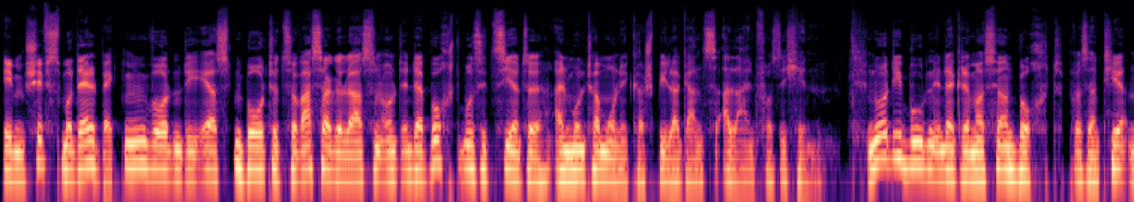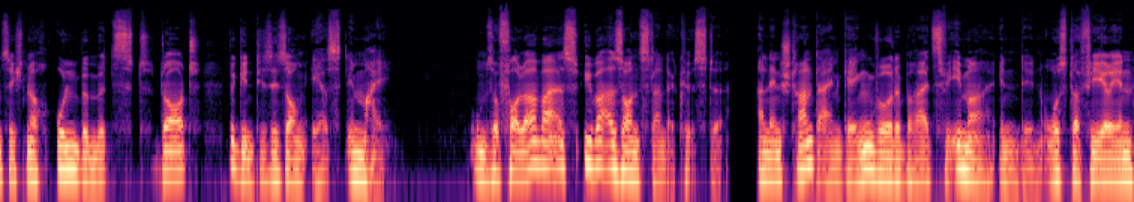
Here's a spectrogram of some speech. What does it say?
Im Schiffsmodellbecken wurden die ersten Boote zu Wasser gelassen und in der Bucht musizierte ein Mundharmonikaspieler ganz allein vor sich hin. Nur die Buden in der Grimmershörn-Bucht präsentierten sich noch unbemützt. Dort beginnt die Saison erst im Mai. Umso voller war es überall sonst an der Küste. An den Strandeingängen wurde bereits wie immer in den Osterferien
